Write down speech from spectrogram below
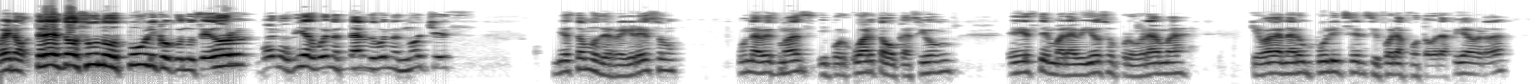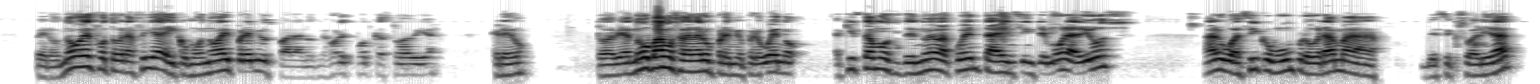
Bueno, 3, 2, 1, público conocedor. Buenos días, buenas tardes, buenas noches. Ya estamos de regreso, una vez más y por cuarta ocasión, este maravilloso programa que va a ganar un Pulitzer si fuera fotografía, ¿verdad? Pero no es fotografía y como no hay premios para los mejores podcasts todavía, creo, todavía no vamos a ganar un premio, pero bueno, aquí estamos de nueva cuenta en Sin Temor a Dios, algo así como un programa de sexualidad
